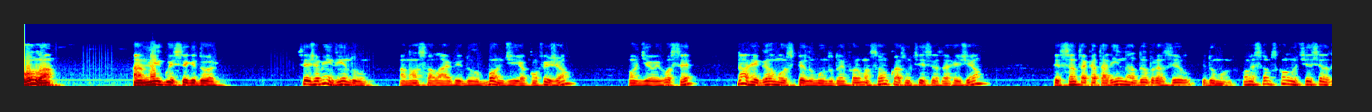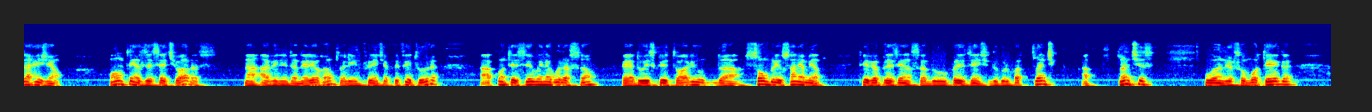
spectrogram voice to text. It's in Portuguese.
Olá, amigo e seguidor. Seja bem-vindo à nossa live do Bom Dia com Feijão, onde eu e você navegamos pelo mundo da informação com as notícias da região, de Santa Catarina, do Brasil e do mundo. Começamos com notícias da região. Ontem, às 17 horas, na Avenida Nereu Ramos, ali em frente à Prefeitura, aconteceu a inauguração é, do escritório da Sombrio Saneamento, teve a presença do presidente do Grupo Atlântico, Atlantis, o Anderson Botega,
